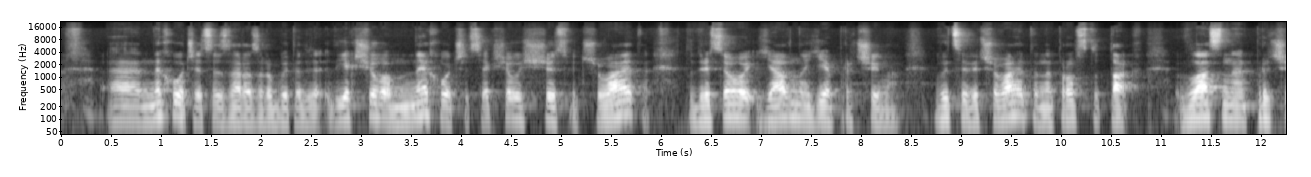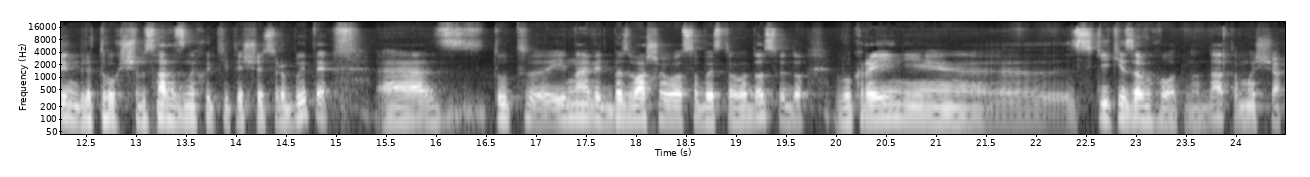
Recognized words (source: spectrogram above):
Е, Не хочеться зараз робити. Якщо вам не хочеться, якщо ви щось відчуваєте, то для цього явно є причина. Ви це відчуваєте не просто так. Власне, причин для того, щоб зараз не хотіти щось робити, е, тут е, і навіть без вашого особистого досвіду в Україні е, скільки завгодно, да? тому що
